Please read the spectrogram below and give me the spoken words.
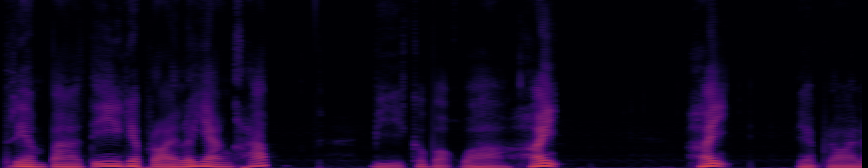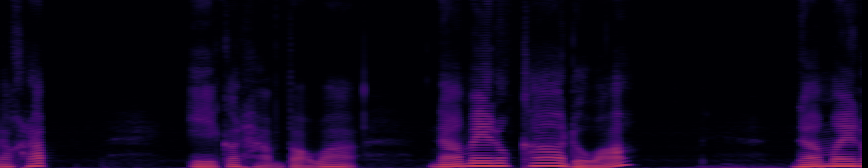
เตรียมปาร์ตี้เรียบร้อยแล้วยังครับบีก็บอกว่าはい はい เรียบร้อยแล้วครับ เอก็ถามต่อว่า名前のカードは 名前の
